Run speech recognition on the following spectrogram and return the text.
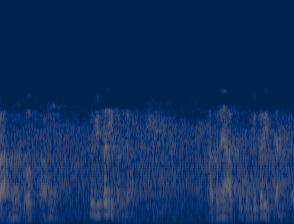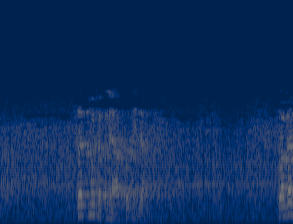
हूँ भोगता हूँ। मैं विपरीत समझा अपने आप को तुम विपरीत जानकर सचमुच अपने आप को नहीं जानते। तो अगर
